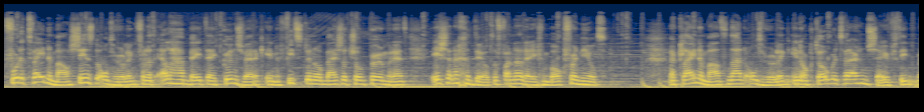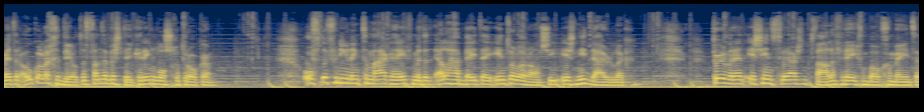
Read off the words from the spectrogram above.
Voor de tweede maal sinds de onthulling van het LHBT kunstwerk in de fietstunnel bij station Purmerend is er een gedeelte van de regenboog vernield. Een kleine maand na de onthulling in oktober 2017 werd er ook al een gedeelte van de bestikkering losgetrokken. Of de vernieling te maken heeft met het LHBT-intolerantie is niet duidelijk. Purmerend is sinds 2012 regenbooggemeente.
